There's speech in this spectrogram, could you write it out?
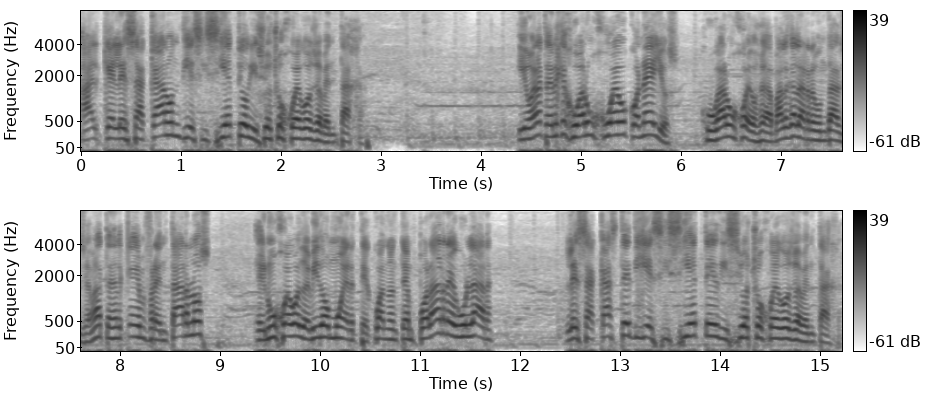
al que le sacaron 17 o 18 juegos de ventaja. Y van a tener que jugar un juego con ellos. Jugar un juego, o sea, valga la redundancia. Van a tener que enfrentarlos en un juego de vida o muerte. Cuando en temporada regular le sacaste 17, 18 juegos de ventaja.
